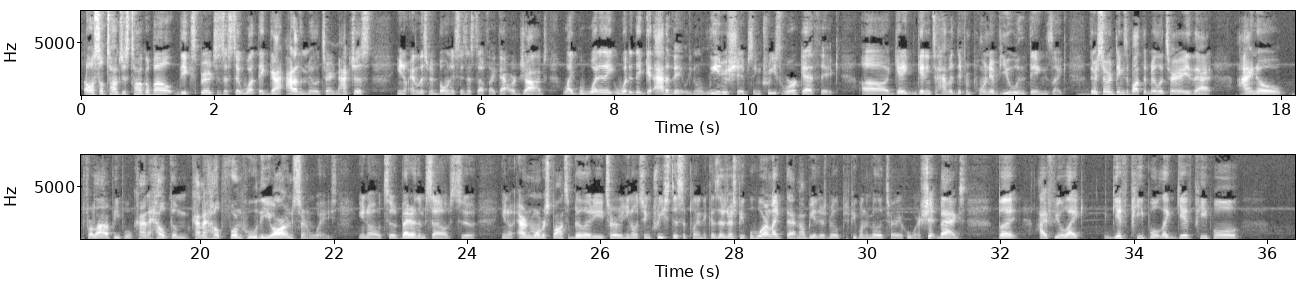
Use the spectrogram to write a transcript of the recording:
also, talk just talk about the experiences as to what they got out of the military, not just you know enlistment bonuses and stuff like that or jobs. Like, what did they what did they get out of it? You know, leaderships, increased work ethic uh, getting getting to have a different point of view and things. Like there's certain things about the military that I know for a lot of people kind of help them kind of help form who they are in certain ways. You know, to better themselves, to you know earn more responsibility, to you know to increase discipline. Because there's, there's people who are like that, and albeit there's people in the military who are shitbags, but I feel like give people like give people.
